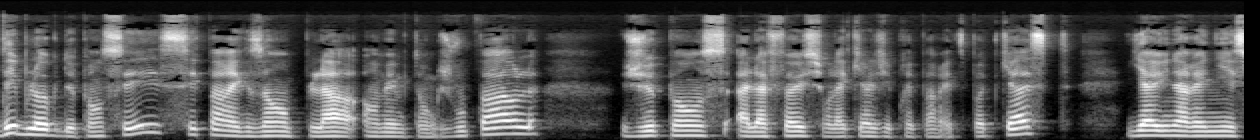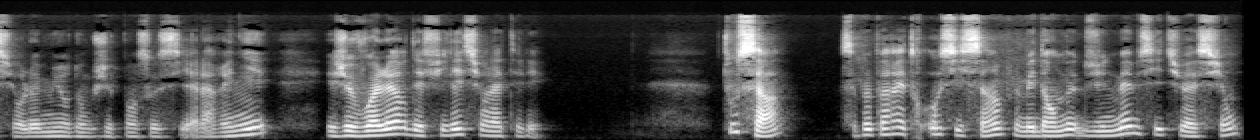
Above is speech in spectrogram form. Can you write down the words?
Des blocs de pensée, c'est par exemple là, en même temps que je vous parle, je pense à la feuille sur laquelle j'ai préparé ce podcast, il y a une araignée sur le mur, donc je pense aussi à l'araignée, et je vois l'heure défiler sur la télé. Tout ça, ça peut paraître aussi simple, mais dans une même situation,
